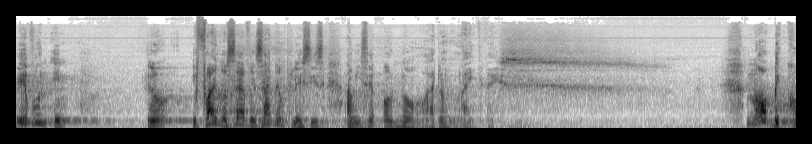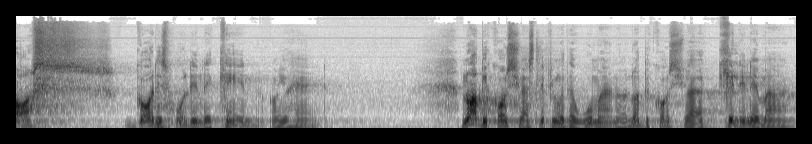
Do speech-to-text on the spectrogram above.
even in, you know, you find yourself in certain places and you say, Oh, no, I don't like this. Not because God is holding a cane on your head. Not because you are sleeping with a woman or not because you are killing a man.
